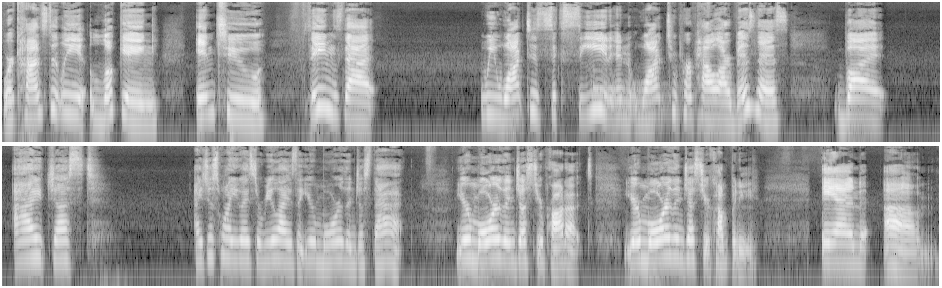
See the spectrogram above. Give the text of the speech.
We're constantly looking into things that we want to succeed and want to propel our business but i just i just want you guys to realize that you're more than just that. You're more than just your product. You're more than just your company. And um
